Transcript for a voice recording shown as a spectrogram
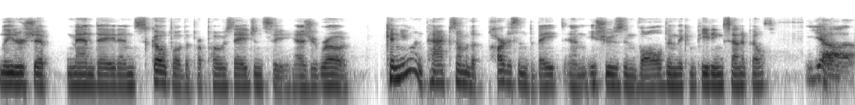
leadership mandate and scope of the proposed agency, as you wrote. Can you unpack some of the partisan debate and issues involved in the competing Senate bills? Yeah,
